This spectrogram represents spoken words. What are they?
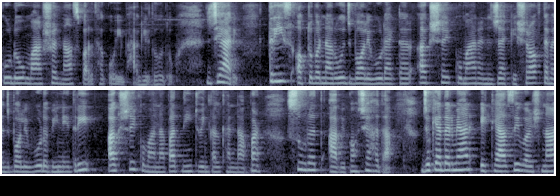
કુડો માર્શલના સ્પર્ધકોએ ભાગ લીધો હતો. જ્યારે ત્રીસ ઓક્ટોબરના રોજ બોલિવૂડ એક્ટર અક્ષય કુમાર અને જેકી શ્રોફ તેમજ બોલિવૂડ અભિનેત્રી અક્ષય કુમારના પત્ની ટ્વિંકલ ખન્ના પણ સુરત આવી પહોંચ્યા હતા. જો કે આ દરમિયાન ઇઠ્યાસી વર્ષના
